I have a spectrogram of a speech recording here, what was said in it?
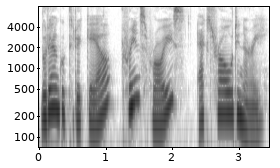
노래 한 곡 들을게요. Prince Royce Extraordinary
